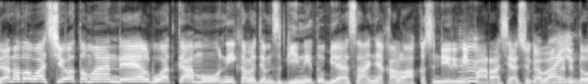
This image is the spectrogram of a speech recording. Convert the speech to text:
Dan atau yuk teman Del buat kamu nih kalau jam segini tuh biasanya kalau aku sendiri nih paras ya suka Ngapain? banget itu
